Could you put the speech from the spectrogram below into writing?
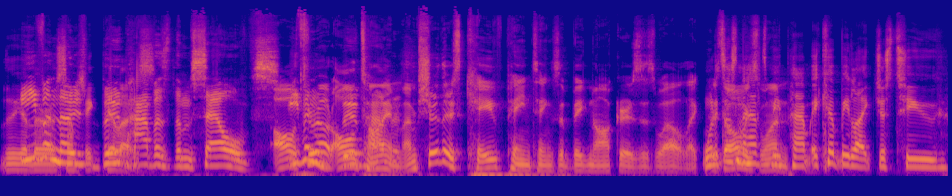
the allure even those big boob pillows. havers themselves, all even throughout all time. havers. I'm sure there's cave paintings of big knockers as well. Like Well, it doesn't have to one. be Pam. It could be like just two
